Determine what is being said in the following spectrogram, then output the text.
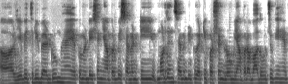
और ये भी थ्री बेडरूम है एकोमोडेशन यहाँ पर भी seventy more than seventy two eighty percent लोग यहाँ पर आबाद हो चुके हैं।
